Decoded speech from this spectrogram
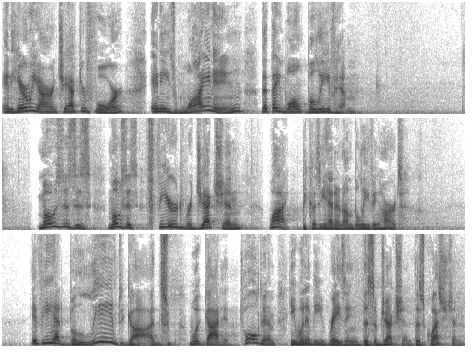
And here we are in chapter 4, and he's whining that they won't believe him. Moses, is, Moses feared rejection. Why? Because he had an unbelieving heart. If he had believed God's, what God had told him, he wouldn't be raising this objection, this question.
